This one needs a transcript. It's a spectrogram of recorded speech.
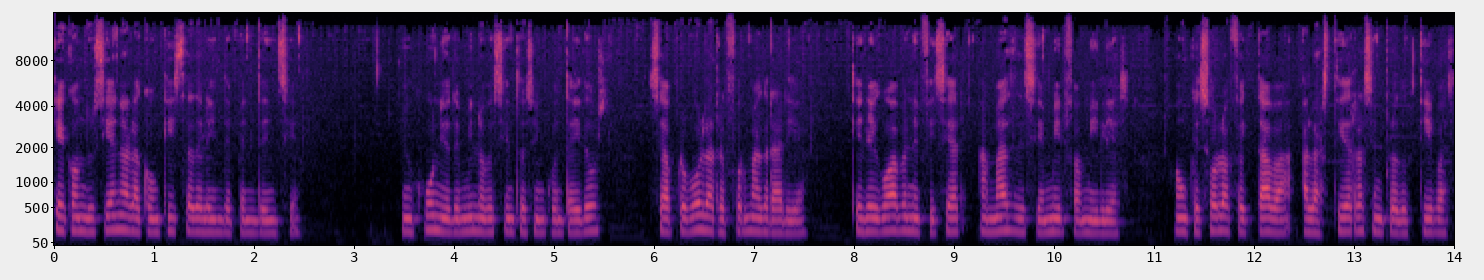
que conducían a la conquista de la independencia. En junio de 1952 se aprobó la reforma agraria, que llegó a beneficiar a más de 100.000 familias, aunque solo afectaba a las tierras improductivas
